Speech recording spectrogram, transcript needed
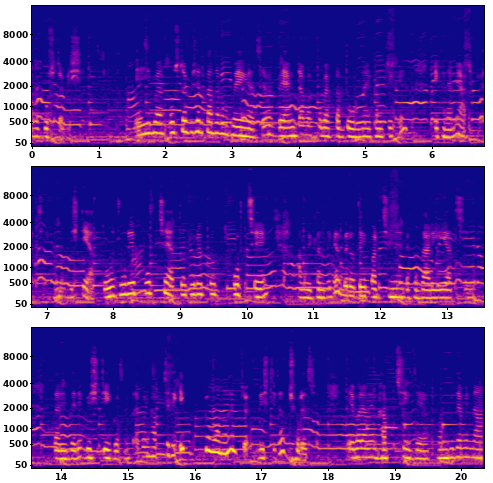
আমার পোস্ট অফিসে এইবার পোস্ট অফিসের কাজ আমার হয়ে গেছে, এবার ব্যাংকটা আমার খুব একটা দূর না এখান থেকে, এখানে আমি আটকে আছি। এখানে বৃষ্টি এত জোরে পড়ছে, এত জোরে পড়ছে, আমি এখান থেকে বেরোতেই পারছি না, দেখো দাঁড়িয়ে আছি, দাঁড়িয়ে দাঁড়িয়ে বৃষ্টি করছে তারপর ভাবছি যে একটু মনে হয় বৃষ্টিটা ঝরেছে। এবার আমি ভাবছি যে এখন যদি আমি না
